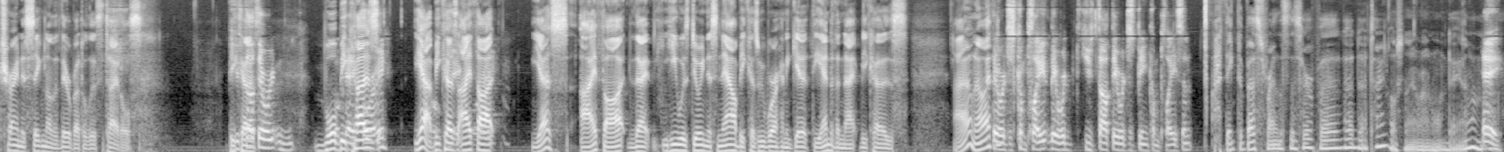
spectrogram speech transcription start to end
trying to signal that they were about to lose the titles. you Because thought they were well, okay, because Corey? yeah, because Okay, I Corey. thought yes, I thought that he was doing this now because we weren't going to get it at the end of the night because I don't know. I they think were just complacent. They were. You thought they were just being complacent. I think the best friends deserve a, a, a title shot around one day. I don't know. Hey,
